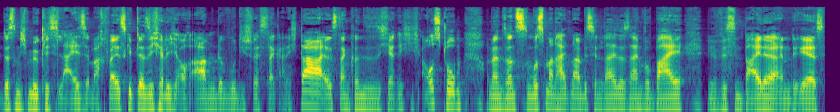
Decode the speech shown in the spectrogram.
das nicht möglichst leise macht, weil es gibt ja sicherlich auch Abende, wo die Schwester gar nicht da ist, dann können sie sich ja richtig austoben. Und ansonsten muss man halt mal ein bisschen leiser sein, wobei wir wissen beide, Andreas,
